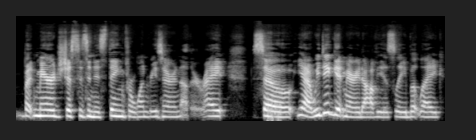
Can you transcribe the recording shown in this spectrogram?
But marriage just isn't his thing for one reason or another, right? So yeah, we did get married, obviously, but like,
